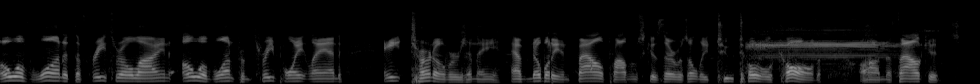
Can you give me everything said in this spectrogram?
0 of 1 at the free throw line, 0 of 1 from three point land, eight turnovers, and they have nobody in foul problems because there was only two total called on the Falcons.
